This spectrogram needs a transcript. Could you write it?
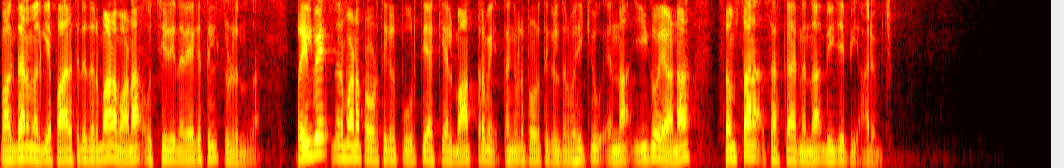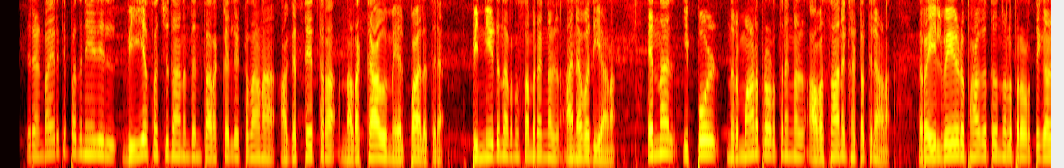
വാഗ്ദാനം നൽകിയ പാലത്തിന്റെ നിർമ്മാണമാണ് ഉച്ചിഴിയുന്ന വേഗത്തിൽ തുടരുന്നത്. റെയിൽവേ നിർമ്മാണ പ്രവൃത്തികൾ പൂർത്തിയാക്കിയാൽ മാത്രമേ തങ്ങളുടെ പ്രവൃത്തികൾ നിർവഹിക്കൂ എന്ന ഈഗോയാണ് സംസ്ഥാന സർക്കാരിനെന്ന് ബി ജെ പി ആരോപിച്ചു. രണ്ടായിരത്തി പതിനേഴിൽ വി എസ് അച്യുതാനന്ദൻ തറക്കല്ലിട്ടതാണ് അകത്തേത്ര നടക്കാവ് മേൽപ്പാലത്തിന്. പിന്നീട് നടന്ന സമരങ്ങൾ അനവധിയാണ്. എന്നാൽ ഇപ്പോൾ നിർമ്മാണ പ്രവർത്തനങ്ങൾ അവസാന ഘട്ടത്തിലാണ്. റെയിൽവേയുടെ ഭാഗത്തു നിന്നുള്ള പ്രവർത്തികൾ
